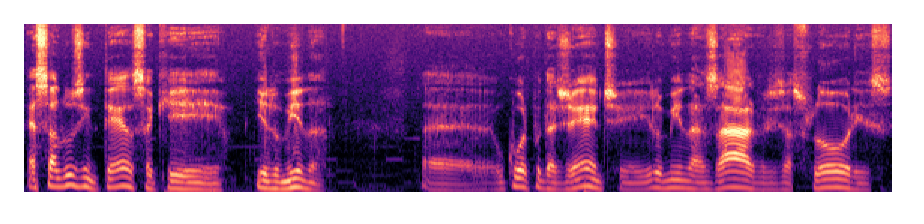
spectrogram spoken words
essa luz intensa que ilumina eh, o corpo da gente, ilumina as árvores, as flores,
